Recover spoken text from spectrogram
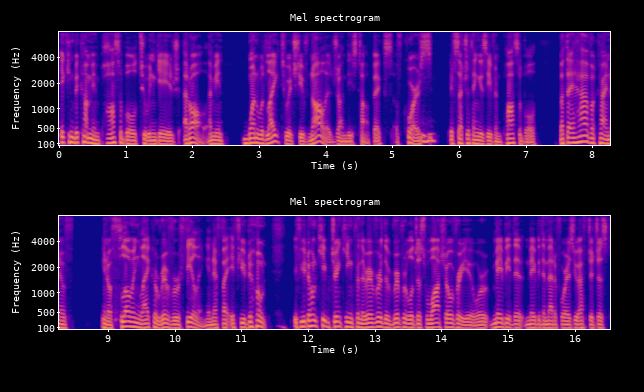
it can become impossible to engage at all. I mean, one would like to achieve knowledge on these topics, of course, mm-hmm. if such a thing is even possible, but they have a kind of you know flowing like a river feeling and if if you don't if you don't keep drinking from the river the river will just wash over you or maybe the maybe the metaphor is you have to just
